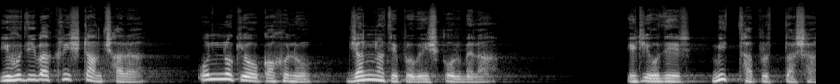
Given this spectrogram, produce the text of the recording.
ইহুদি বা খ্রিস্টান ছাড়া অন্য কেউ কখনো জান্নাতে প্রবেশ করবে না। এটি ওদের মিথ্যা প্রত্যাশা।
